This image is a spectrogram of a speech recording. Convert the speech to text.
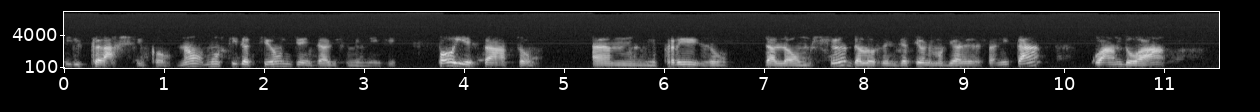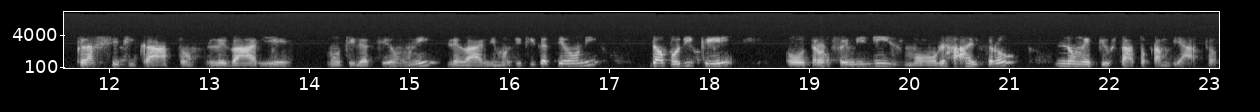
il classico, no? mutilazioni genitali femminili. Poi è stato um, preso dall'OMS, dall'Organizzazione Mondiale della Sanità, quando ha classificato le varie mutilazioni, le varie modificazioni, dopodiché o tra un femminismo o l'altro non è più stato cambiato,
